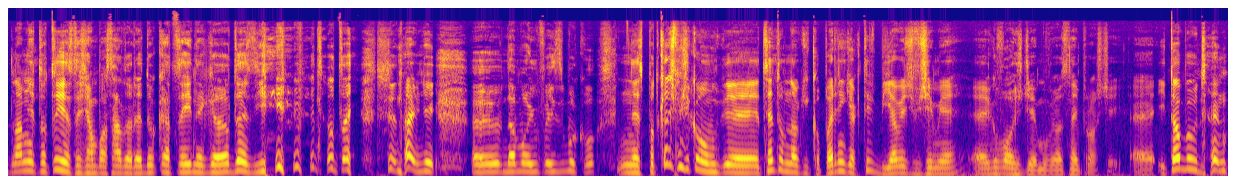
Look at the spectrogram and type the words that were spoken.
dla mnie to ty jesteś ambasador edukacyjny geodezji, tutaj przynajmniej e, na moim Facebooku. Spotkaliśmy się koło Centrum Nauki Kopernik, jak ty wbijałeś w ziemię gwoździe, mówiąc najprościej. I to był ten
